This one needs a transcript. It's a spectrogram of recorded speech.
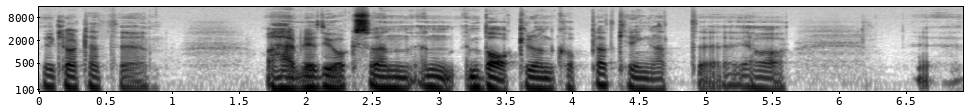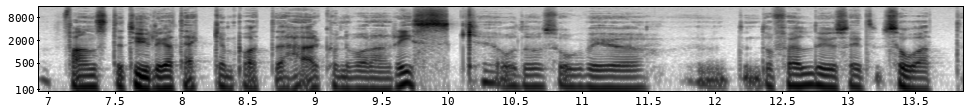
Det är klart att... eh, Och här blev det ju också en, en, en bakgrund kopplat kring att eh, ja, eh, fanns det tydliga tecken på att det här kunde vara en risk. Och då såg vi ju, då föll det ju sig så att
